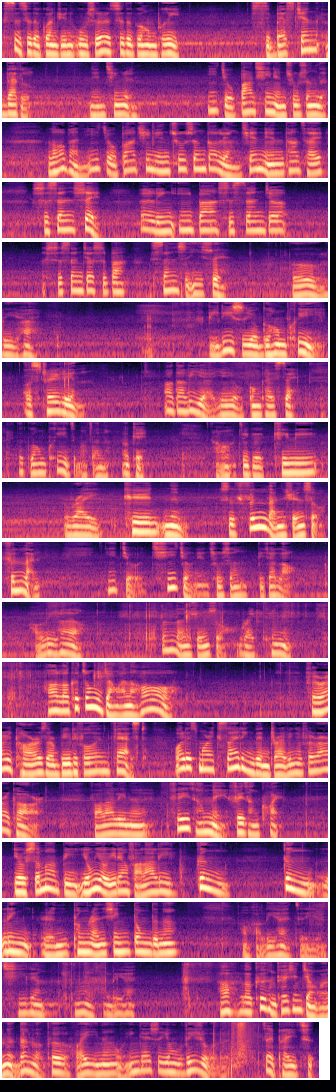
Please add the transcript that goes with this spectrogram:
四次的冠军，五十二次的 Grand Prix。 Sebastian Vettel，年轻人。一九八七年出生的老板，一九八七年出生到两千年，他才十三岁。二零一八十三加十三加十八，三十一岁。哦，厉害！比利时有 Grand Prix，Australian，澳大利亚也有公开赛。这 Grand Prix 怎么翻呢？OK。好，这个 Kimi Räikkönen 是芬兰选手，芬兰，一九七九年出生，比较老，好厉害啊！芬兰选手 Räikkönen。好，老柯终于讲完了哦。Ferrari cars are beautiful and fast. What is more exciting than driving a Ferrari car？法拉利呢？非常美，非常快。有什么比拥有一辆法拉利更更令人怦然心动的呢？哦，好厉害！这里有七辆，嗯，好厉害。好，老客很开心讲完了，但老客怀疑呢，我应该是用 visual 的，再拍一次。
